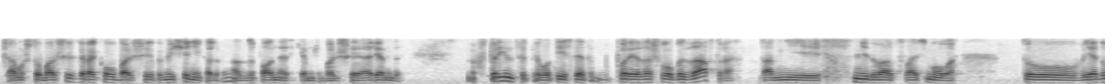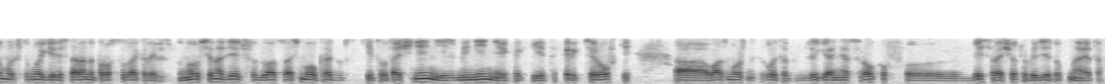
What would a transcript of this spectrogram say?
Потому что у больших игроков большие помещения, которые надо заполнять кем-то, большие аренды. В принципе, вот если это произошло бы завтра, там не, не 28-го, то я думаю, что многие рестораны просто закрылись. Но все надеются, что 28-го пройдут какие-то уточнения, изменения, какие-то корректировки, а, возможно, какое-то продвигание сроков. Э, Весь расчет у людей только на это.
